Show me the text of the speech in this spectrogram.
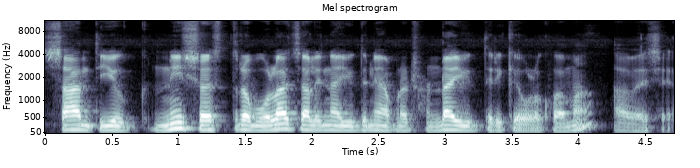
શાંત યુગ નિશસ્ત્ર બોલાચાલીના યુદ્ધને આપણે ઠંડા યુદ્ધ તરીકે ઓળખવામાં આવે છે.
